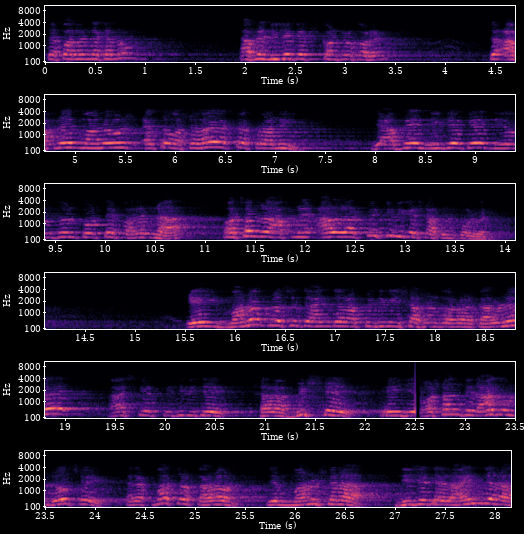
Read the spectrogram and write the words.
তা পারেন না কেন? আপনি নিজেকে কন্ট্রোল করেন। তো আপনি মানুষ, এত অসহায় একটা প্রাণী যে আপনি নিজেকে নিয়ন্ত্রণ করতে পারেন না, অথচ আপনি আল্লাহর পৃথিবীকে শাসন করবেন। এই মানব রচিত আইন দ্বারা পৃথিবী শাসন করার কারণে আজকে পৃথিবীতে সারা বিশ্বে এই যে অশান্তির আগুন জ্বলছে, এর একমাত্র কারণ যে মানুষেরা নিজেদের আইন দ্বারা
